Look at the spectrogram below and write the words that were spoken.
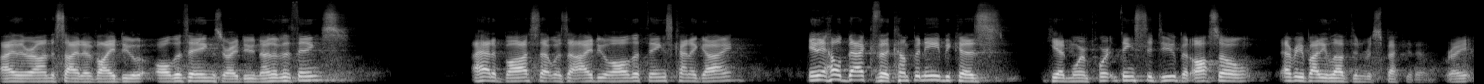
either on the side of I do all the things or I do none of the things. I had a boss that was a I do all the things kind of guy. And it held back the company because he had more important things to do, but also everybody loved and respected him, right?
